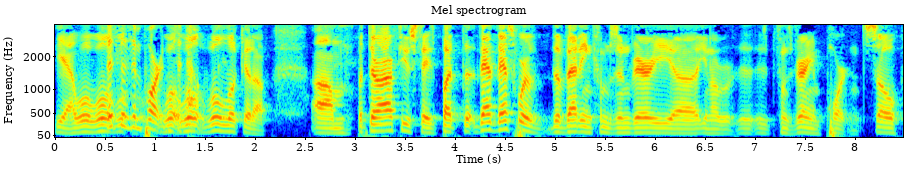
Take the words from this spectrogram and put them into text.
Yeah, well, we'll This we'll- is important We'll, to we'll, know. we'll look it up. Um, but there are a few states, but th- that that's where the vetting comes in very, uh, you know, it becomes very important. So,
